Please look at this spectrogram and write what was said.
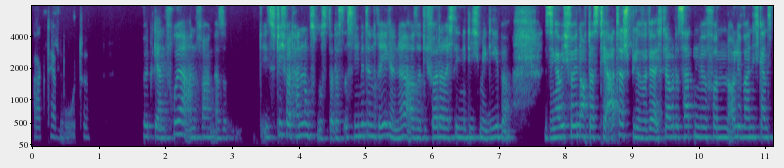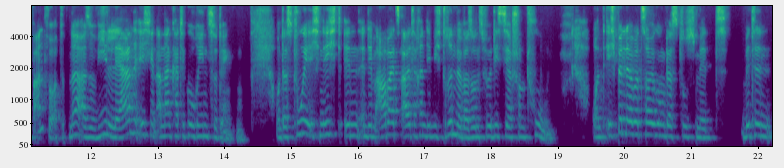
fragt Herr Bote. Ich würde gern früher anfangen. Also dieses Stichwort Handlungsmuster, das ist wie mit den Regeln, ne? also die Förderrichtlinie, die ich mir gebe. Deswegen habe ich vorhin auch das Theaterspiel, ich glaube, das hatten wir von Oliver nicht ganz beantwortet. Ne? Also wie lerne ich in anderen Kategorien zu denken? Und das tue ich nicht in, in dem Arbeitsalltag, in dem ich drin bin, weil sonst würde ich es ja schon tun. Und ich bin der Überzeugung, dass du es mit bitte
